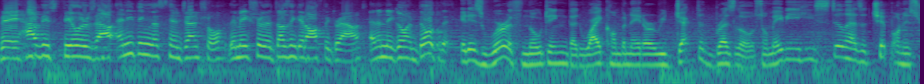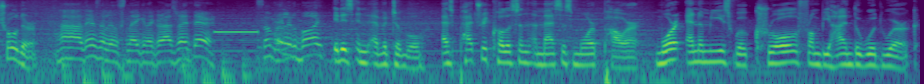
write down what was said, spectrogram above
they have these feelers out, anything that's tangential, they make sure that it doesn't get off the ground, and then they go and build it. It is worth noting that Y Combinator rejected Breslow, so maybe he still has a chip on his shoulder. Ah, there's a little snake in the grass right there. Hey, little boy. It is inevitable. As Patrick Collison amasses more power, more enemies will crawl from behind the woodwork.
